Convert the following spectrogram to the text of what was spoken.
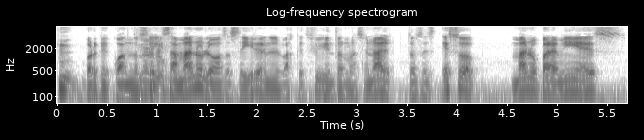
Porque cuando seguís a Manu lo vas a seguir en el básquet FIBA internacional. Entonces, eso, Manu para mí es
